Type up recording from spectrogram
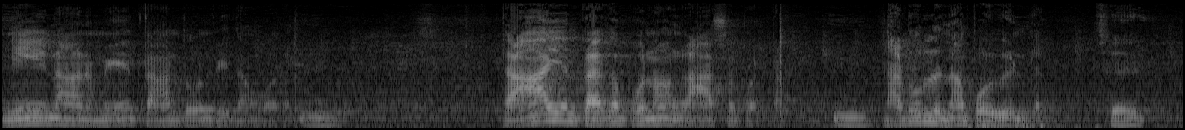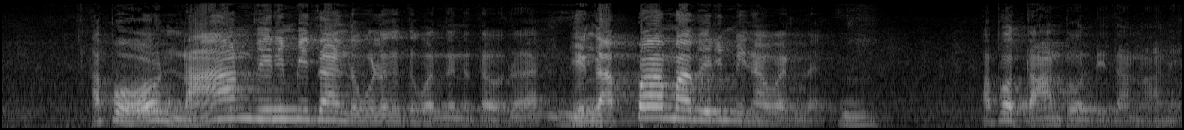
நீ நானுமே தான் தோன்றி தான் வரும் தாயும் தகப்பனும் அங்கே ஆசைப்பட்டான் நடுவில் நான் போய் விழுந்தேன். சரி. அப்போ நான் விரும்பி தான் இந்த உலகத்துக்கு வந்தேனே தவிர எங்க அப்பா அம்மா விரும்பி நான் வரல. ம். அப்போ தான் தோன்றி தான் நானே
